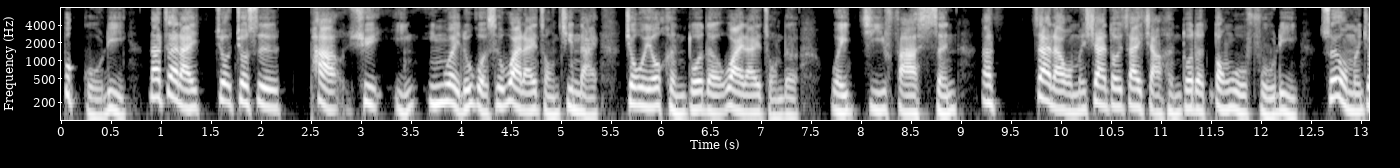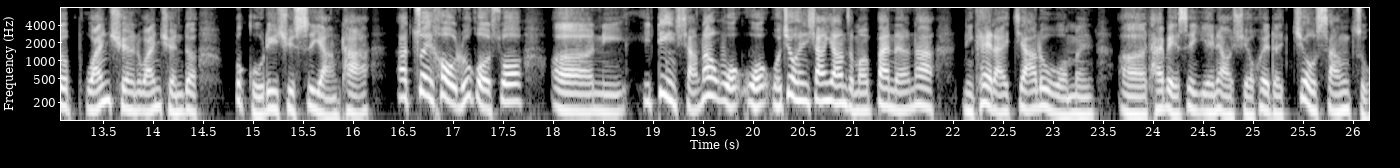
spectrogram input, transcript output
不鼓励。那再来就就是。怕去因，因为如果是外来种进来，就会有很多的外来种的危机发生。那再来，我们现在都在讲很多的动物福利，所以我们就完全完全的不鼓励去饲养它。那最后，如果说呃，你一定想，那我我我就很想养，怎么办呢？那你可以来加入我们呃台北市野鸟学会的救伤组。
